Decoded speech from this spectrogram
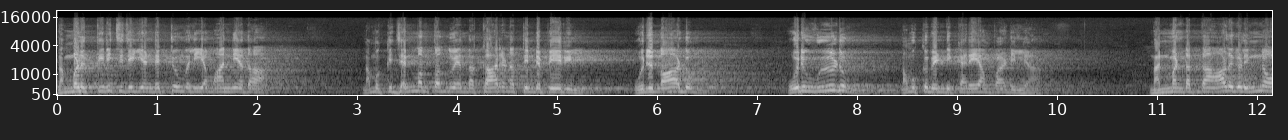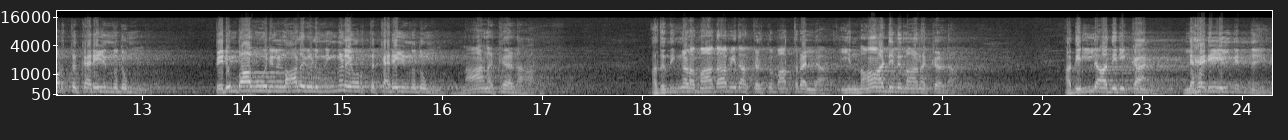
നമ്മൾ തിരിച്ചു ചെയ്യേണ്ട ഏറ്റവും വലിയ മാന്യത നമുക്ക് ജന്മം തന്നു എന്ന കാരണത്തിന്റെ പേരിൽ ഒരു നാടും ഒരു വീടും നമുക്ക് വേണ്ടി കരയാൻ പാടില്ല. നന്മണ്ടത്ത ആളുകൾ ഇന്നോർത്ത് കരയുന്നതും പെരുമ്പാവൂരിലുള്ള ആളുകൾ നിങ്ങളെ ഓർത്ത് കരയുന്നതും നാണക്കേടാ അത് നിങ്ങളെ മാതാപിതാക്കൾക്ക് മാത്രമല്ല ഈ നാടിന് നാണക്കേടാണ് അതില്ലാതിരിക്കാൻ ലഹരിയിൽ നിന്ന്.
